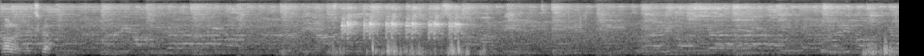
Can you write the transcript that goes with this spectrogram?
Colin, let's go. Don't slip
